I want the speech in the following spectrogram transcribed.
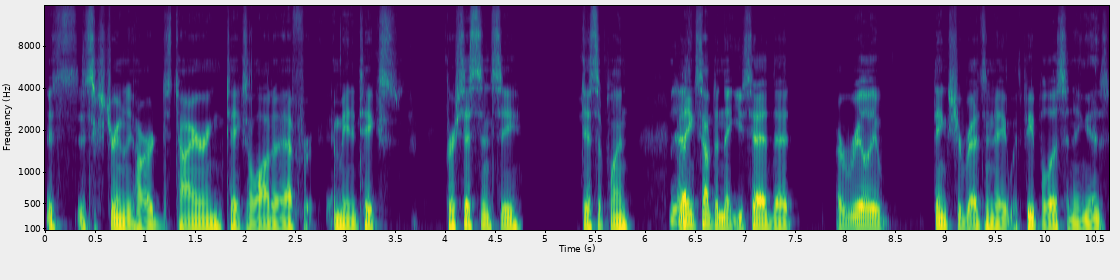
It's it's extremely hard. It's tiring. Takes a lot of effort. I mean, it takes persistency, discipline. Yeah. I think something that you said that I really think should resonate with people listening is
